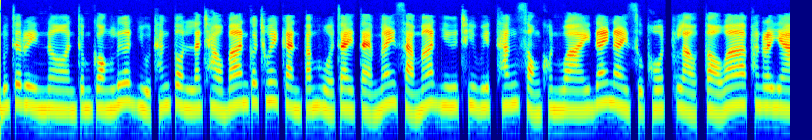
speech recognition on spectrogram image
นุจรินนอนจมกองเลือดอยู่ทั้งตนและชาวบ้านก็ช่วยกันปั๊มหัวใจแต่ไม่สามารถยื้อชีวิตทั้งสองคนไว้ได้นายสุพจน์กล่าวต่อว่าภรรยา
